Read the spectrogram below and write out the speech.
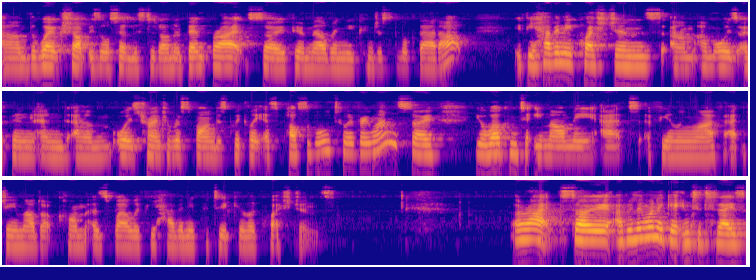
um, the workshop is also listed on Eventbrite, so if you're in Melbourne, you can just look that up. if you have any questions, um, I'm always open and um, always trying to respond as quickly as possible to everyone. So you're welcome to email me at feelinglife at gmail.com as well if you have any particular questions. All right, so I really want to get into today's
